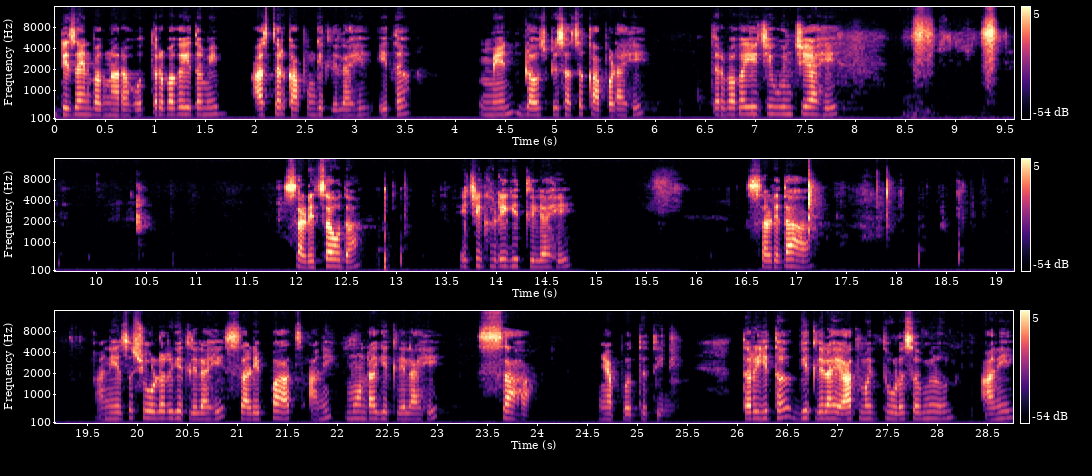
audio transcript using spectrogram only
डिझाईन बघणार आहोत. तर बघा इथं मी अस्तर कापून घेतलेलं आहे. इथं मेन ब्लाऊज पिसाचं कापड आहे. तर बघा याची उंची आहे साडे चौदा याची घडी घेतलेली आहे साडे दहा आणि याचं शोल्डर घेतलेलं आहे साडेपाच आणि मोंडा घेतलेला आहे सहा या पद्धतीने. तर इथं घेतलेलं आहे आतमध्ये थोडंसं मिळून आणि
